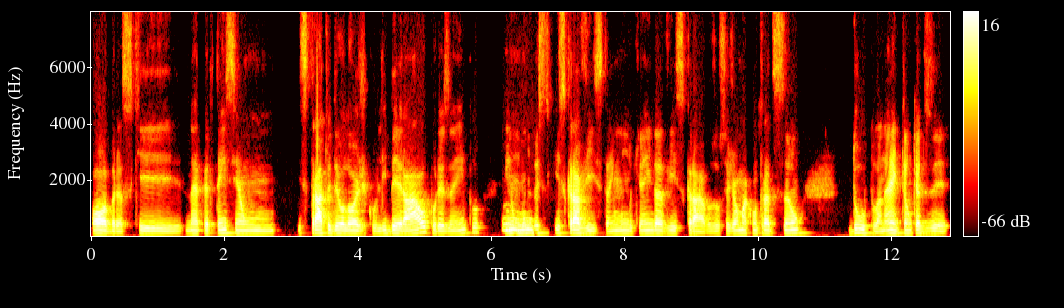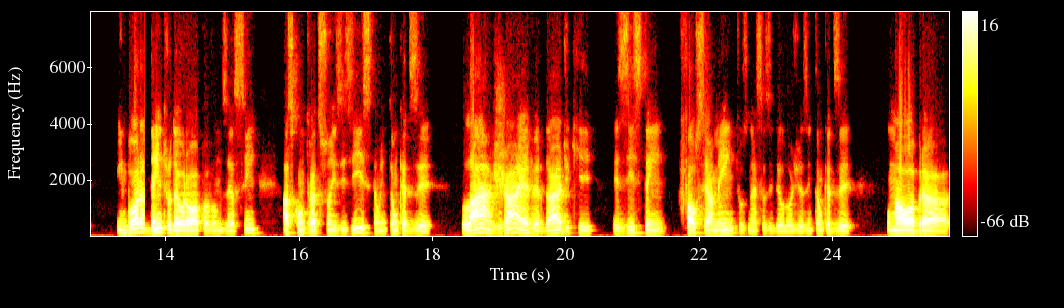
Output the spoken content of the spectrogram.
obras que né, pertencem a um extrato ideológico liberal, por exemplo, em um uhum. mundo escravista, em um mundo que ainda havia escravos, ou seja, uma contradição dupla, né? Então, quer dizer, embora dentro da Europa, vamos dizer assim, as contradições existam, então quer dizer, lá já é verdade que existem falseamentos nessas ideologias. Então quer dizer, uma obra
